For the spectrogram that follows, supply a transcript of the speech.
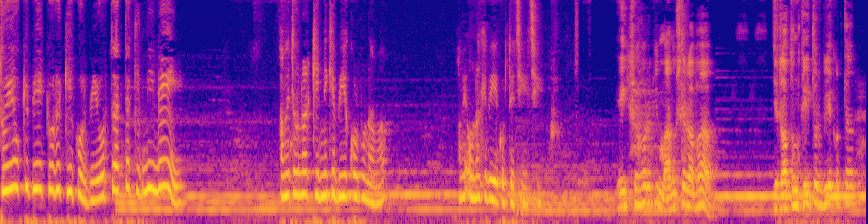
তুই ওকে বিয়ে করে কি করবি? ওর তো একটা কিডনি নেই। আমি তো ওনার কিডনিকে বিয়ে করব না মা। আমি ওনাকে বিয়ে করতে চেয়েছি। এই শহরে কি মানুষের অভাব? যে রতনকেই তোর বিয়ে করতে হবে?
